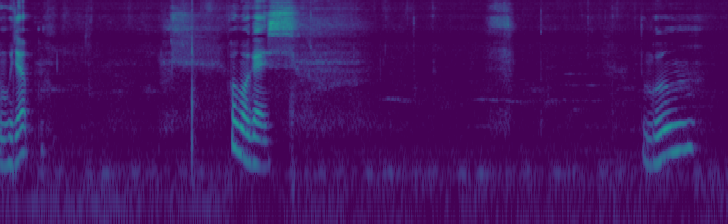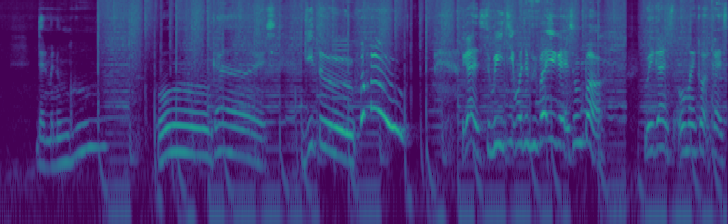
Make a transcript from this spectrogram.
Tunggu sekejap. Oh my guys. Tunggu. Dan menunggu. Oh guys Gitu Woohoo! Guys sebiji macam Free Fire guys Sumpah. Wait guys Oh my god guys.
